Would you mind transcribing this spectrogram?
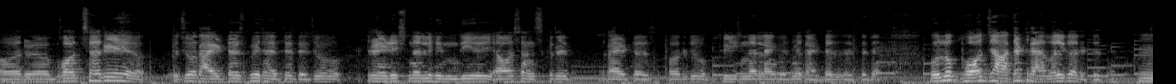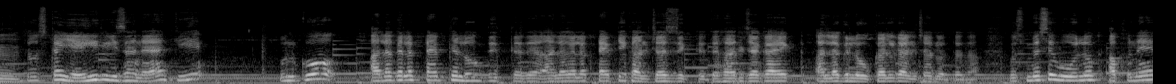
और बहुत सारे जो राइटर्स भी रहते थे जो ट्रेडिशनल हिंदी और संस्कृत राइटर्स और जो रीजनल लैंग्वेज में राइटर्स रहते थे वो लोग बहुत ज़्यादा ट्रैवल करते थे। हम्म। तो उसका यही रीजन है कि उनको अलग अलग टाइप के लोग दिखते थे अलग अलग टाइप के कल्चर्स दिखते थे। हर जगह एक अलग लोकल कल्चर होता था। उसमें से वो लोग अपने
